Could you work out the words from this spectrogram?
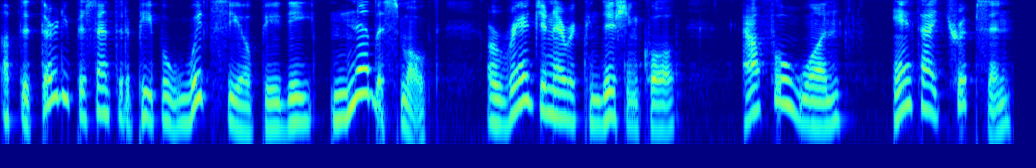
up to 30% of the people with COPD never smoked a rare genetic condition called alpha 1 antitrypsin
